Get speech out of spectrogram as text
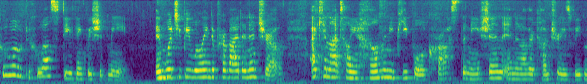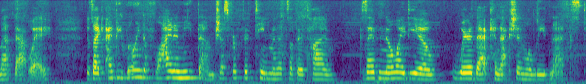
who who else do you think we should meet? And would you be willing to provide an intro? I cannot tell you how many people across the nation and in other countries we've met that way. It's like I'd be willing to fly to meet them just for 15 minutes of their time because I have no idea where that connection will lead next.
